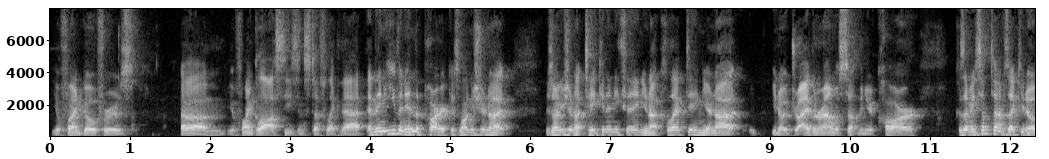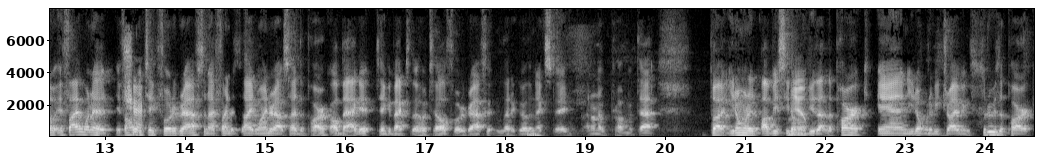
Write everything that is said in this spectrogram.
you'll find gophers, um, you'll find glossies and stuff like that. And then even in the park, as long as you're not as long as you're not taking anything, you're not collecting, you're not you know driving around with something in your car, Because I mean, sometimes like you know, if I want to, if I want to take photographs and I find a sidewinder outside the park, I'll bag it, take it back to the hotel, photograph it, and let it go the mm. next day. I don't have a problem with that. But you don't want to obviously you don't want to do that in the park, and you don't want to be driving through the park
